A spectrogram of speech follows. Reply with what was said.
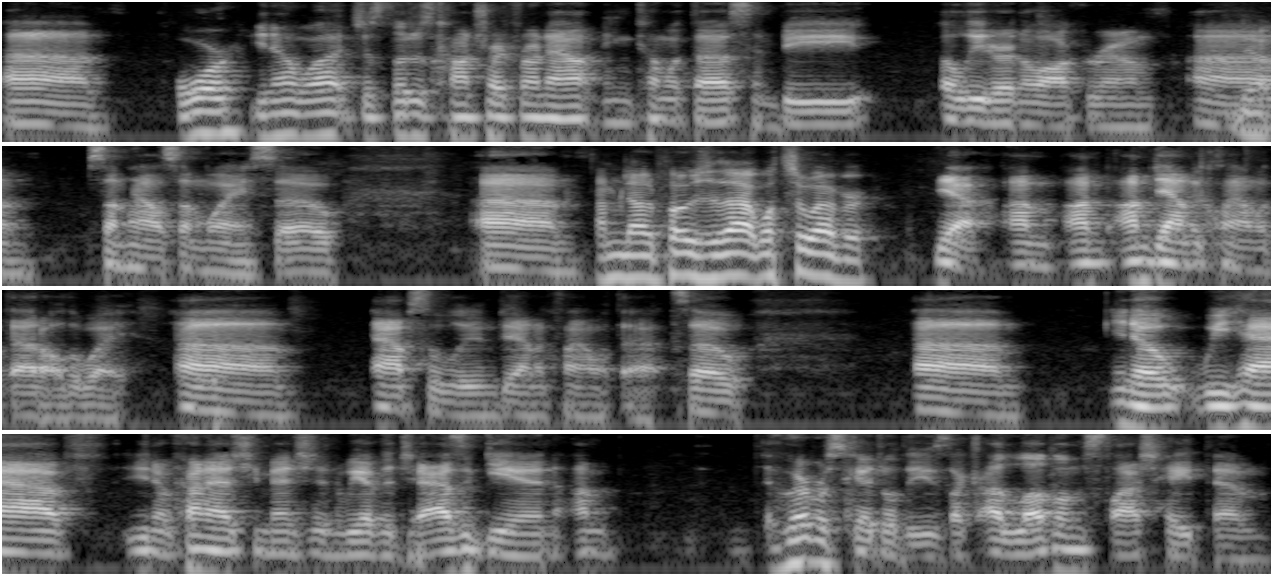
Um, or you know what, just let his contract run out and come with us and be a leader in the locker room, um, Yeah. Somehow, some way. So, um, I'm not opposed to that whatsoever. yeah, I'm I'm I'm down to clown with that all the way. Um, absolutely, I'm down to clown with that. So, um, you know, we have you know, kind of as you mentioned, we have the Jazz again. I'm whoever scheduled these, like I love them slash hate them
